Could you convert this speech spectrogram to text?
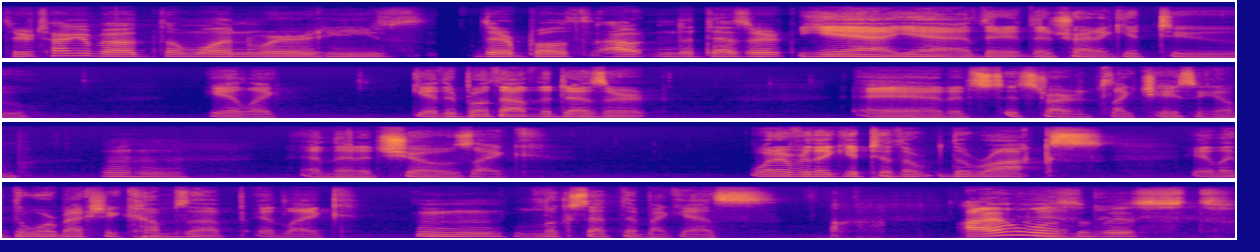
they're talking about the one where he's they're both out in the desert. Yeah, yeah. They're they're trying to get to yeah, like yeah, they're both out in the desert and it's it started like chasing them. hmm and then it shows like whenever they get to the the rocks, and like the worm actually comes up and like Mm, looks at them. I guess. I almost And- missed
